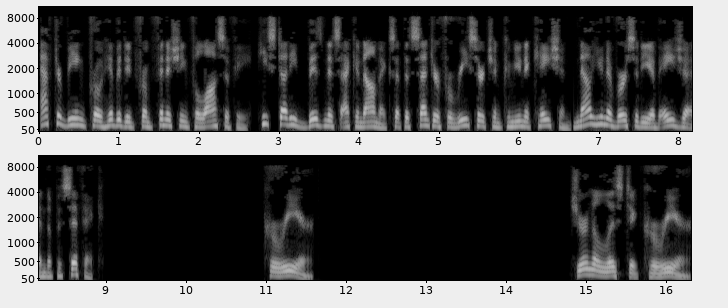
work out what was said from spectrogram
After being prohibited from finishing philosophy, he studied business economics at the Center for Research and Communication, now University of Asia and the Pacific. Career Journalistic career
